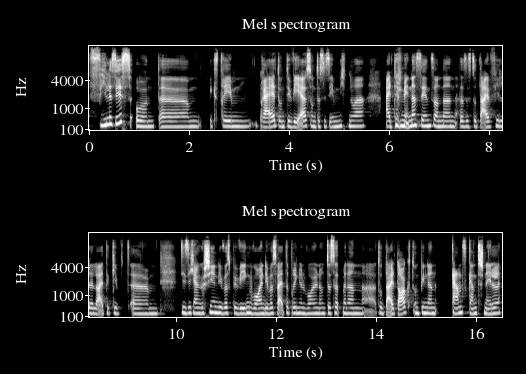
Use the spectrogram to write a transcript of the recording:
vieles ist und ähm, extrem breit und divers und dass es eben nicht nur alte Männer sind, sondern dass es total viele Leute gibt, ähm, die sich engagieren, die was bewegen wollen, die was weiterbringen wollen und das hat mir dann äh, total taugt und bin dann ganz, ganz schnell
